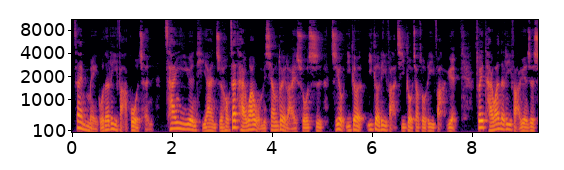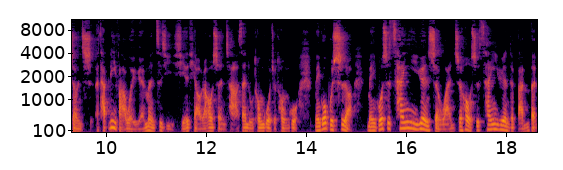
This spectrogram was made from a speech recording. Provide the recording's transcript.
在美国的立法过程。参议院提案之后，在台湾我们相对来说是只有一个一个立法机构叫做立法院，所以台湾的立法院是审台立法委员们自己协调，然后审查三读通过就通过。美国不是啊，美国是参议院审完之后是参议院的版本，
